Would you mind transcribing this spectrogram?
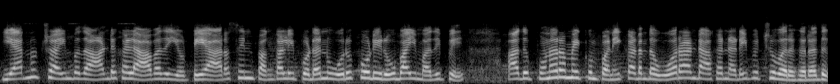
இருநூற்று ஐம்பது ஆண்டுகள் ஆவதையொட்டி அரசின் பங்களிப்புடன் ஒரு கோடி ரூபாய் மதிப்பில் அது புனரமைக்கும் பணி கடந்த ஓராண்டாக நடைபெற்று வருகிறது.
